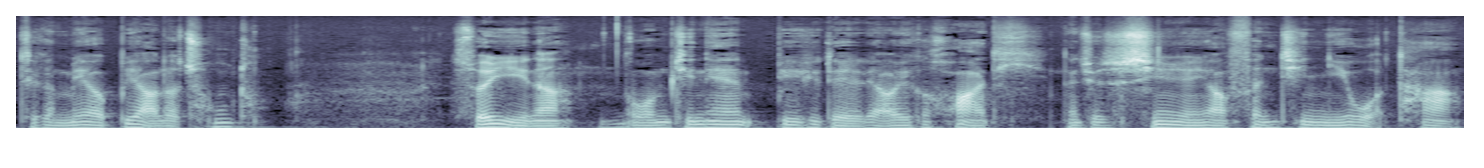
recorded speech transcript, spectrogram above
这个没有必要的冲突。所以呢，我们今天必须得聊一个话题，那就是新人要分清你我他。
